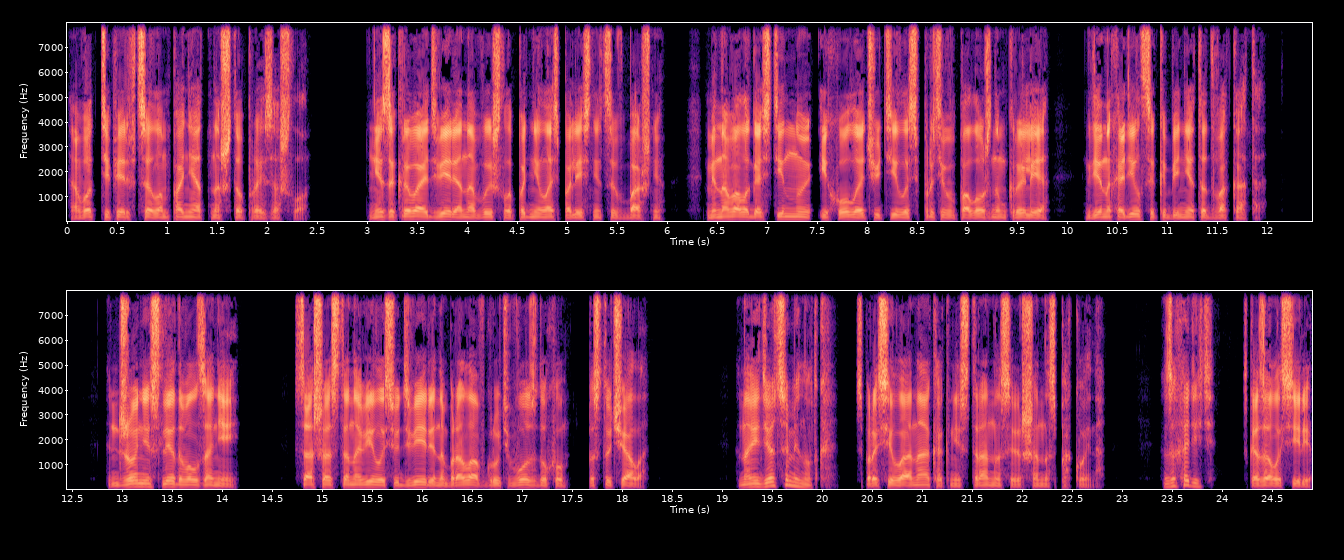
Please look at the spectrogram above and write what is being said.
А вот теперь в целом понятно, что произошло. Не закрывая дверь, она вышла, поднялась по лестнице в башню, миновала гостиную и холл и очутилась в противоположном крыле, где находился кабинет адвоката. Джонни следовал за ней. Саша остановилась у двери, набрала в грудь воздуху, постучала. «Найдется минутка?» — спросила она, как ни странно, совершенно спокойно. «Заходите», — сказала Сири.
